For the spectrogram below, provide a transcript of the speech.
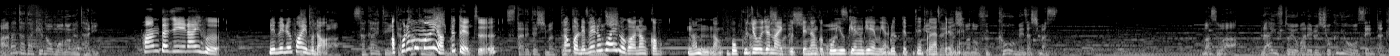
あなただけの物語。ファンタジーライフ。レベル5だ。あこれも前やってたやつ？なんかレベル5がなんかなんなん牧場じゃないくってなんかこういう系のゲームやるって前回あったよね。まずはライフと呼ばれる職業を選択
